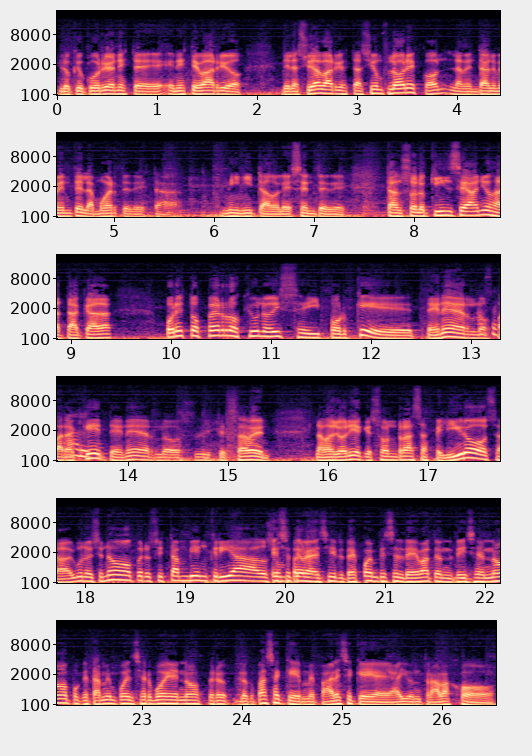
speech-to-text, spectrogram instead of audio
lo que ocurrió en este, en este barrio de la ciudad, barrio Estación Flores, con lamentablemente la muerte de esta niñita adolescente de tan solo 15 años atacada por estos perros que uno dice, ¿y por qué tenerlos? Hace ¿Para falta. qué tenerlos? ¿Viste? ¿Saben? La mayoría que son razas peligrosas. Algunos dicen, no, pero si están bien criados. Son Eso te iba a perros". decir, después empieza el debate donde te dicen no, porque también pueden ser buenos, pero lo que pasa es que me parece que hay un trabajo...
